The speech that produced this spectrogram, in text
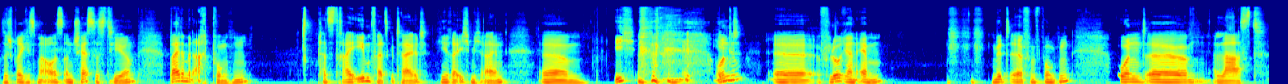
so spreche ich es mal aus, und Chesterstier. Beide mit 8 Punkten. Platz 3 ebenfalls geteilt. Hier reihe ich mich ein. Ähm, ich und äh, Florian M. mit 5 Punkten. Und äh, last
